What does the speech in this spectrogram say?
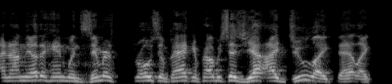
And on the other hand, when Zimmer throws him back and probably says, "Yeah, I do like that," like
